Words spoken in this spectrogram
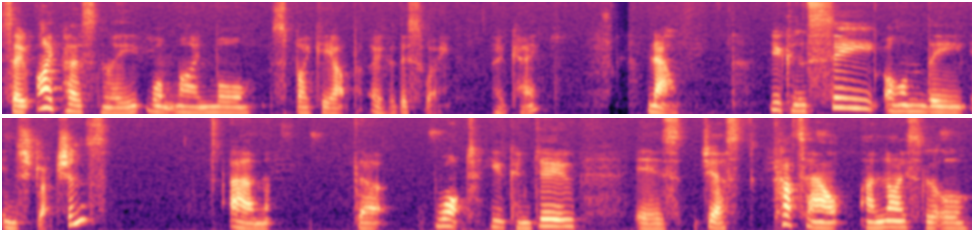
So I personally want mine more spiky up over this way. Okay. Now, you can see on the instructions um, that what you can do is just cut out a nice little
